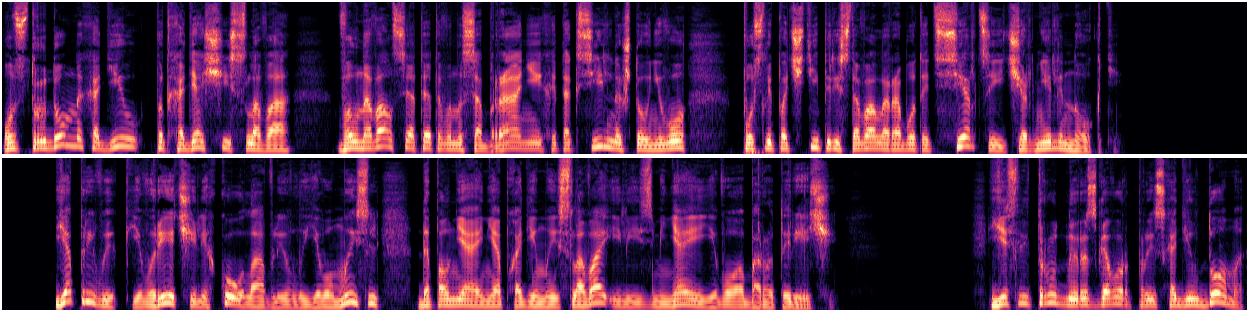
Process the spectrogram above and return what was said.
Он с трудом находил подходящие слова, волновался от этого на собраниях и так сильно, что у него после почти переставало работать сердце и чернели ногти. Я привык к его речи, легко улавливал его мысль, дополняя необходимые слова или изменяя его обороты речи. Если трудный разговор происходил дома,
